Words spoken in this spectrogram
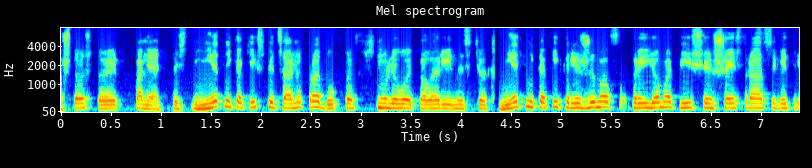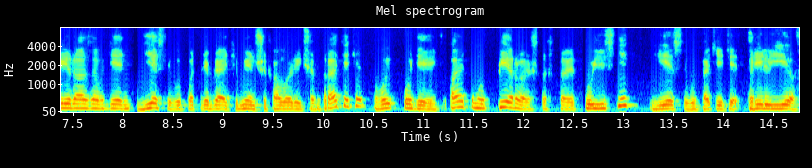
что стоит понять. То есть нет никаких специальных продуктов, с нулевой калорийностью. Нет никаких режимов приема пищи 6 раз или 3 раза в день. Если вы потребляете меньше калорий, чем тратите, вы худеете. Поэтому первое, что стоит уяснить, если вы хотите рельеф,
